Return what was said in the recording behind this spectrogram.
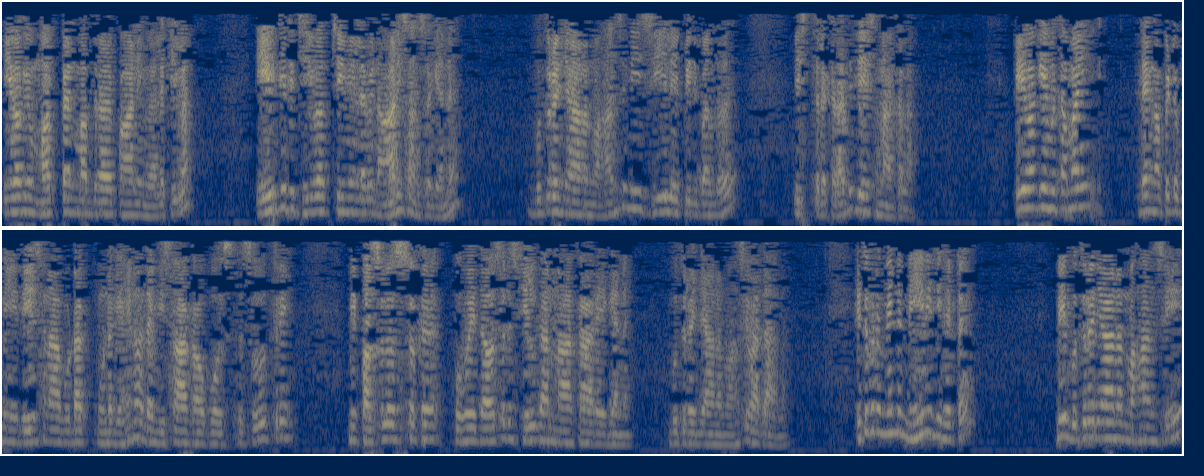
ඒ වගේම මත්පැන් මද්ද්‍රව්‍ය පානයෙන් වැළකීලා ඒ විදිහට ජීවත් වීමෙන් ලැබෙන ආනිසංස ගැන බුදුරජාණන් වහන්සේ මේ සීලය පිළිබඳව විස්තර කරලා දේශනා කළා. ඒ වගේම තමයි දැන් අපිට මේ දේශනා ගොඩක් මුණ ගැහෙනවා. දැන් විසාක උපෝසත සූත්‍රය මේ පසළොස්වක පොහොය දවසට සිල් ගන්න ආකාරය ගැන බුදුරජාණන් වහන්සේ වදාළා. එතකොට මෙන්න මේ විදිහට මේ බුදුරජාණන් වහන්සේ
